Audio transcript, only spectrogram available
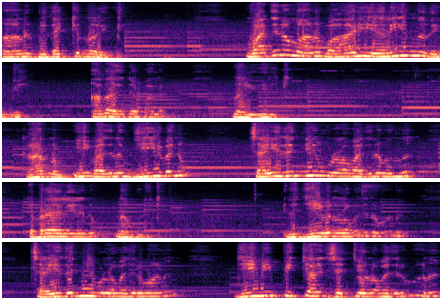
ആണ് വിതയ്ക്കുന്നതെങ്കിൽ വചനമാണ് വാരി എറിയുന്നതെങ്കിൽ അതതിന്റെ ഫലം നൽകിയിരിക്കും. കാരണം ഈ വചനം ജീവനും ചൈതന്യമുള്ള വചനമെന്ന് എബ്രായ ലേഖനം നാം പഠിക്കും. ഇത് ജീവനുള്ള വചനമാണ് ചൈതന്യമുള്ള വചനമാണ് ജീവിപ്പിക്കാൻ ശക്തിയുള്ള വചനമാണ്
